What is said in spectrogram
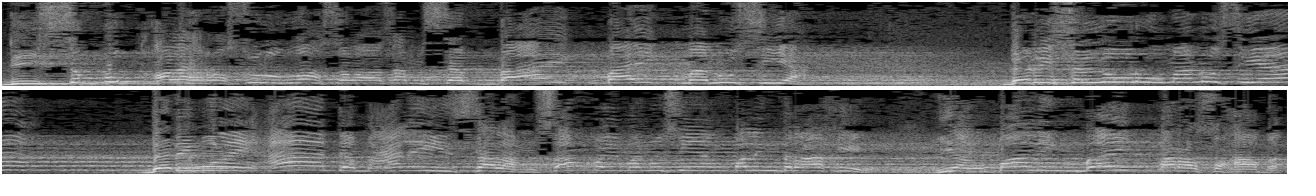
disebut oleh Rasulullah SAW sebaik-baik manusia dari seluruh manusia dari mulai Adam alaihissalam sampai manusia yang paling terakhir yang paling baik para sahabat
